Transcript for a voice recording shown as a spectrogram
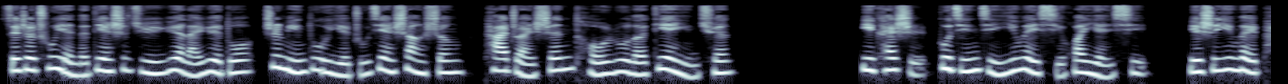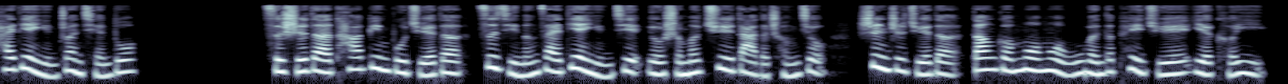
随着出演的电视剧越来越多，知名度也逐渐上升，他转身投入了电影圈。一开始不仅仅因为喜欢演戏，也是因为拍电影赚钱多。此时的他并不觉得自己能在电影界有什么巨大的成就，甚至觉得当个默默无闻的配角也可以。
